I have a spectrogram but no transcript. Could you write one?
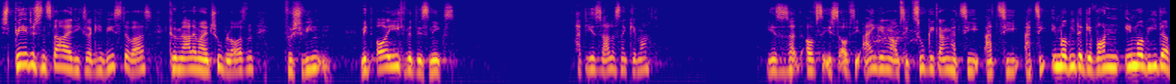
Spätestens da hätte ich gesagt, hey, wisst ihr was? Können wir alle mal in Schuh blasen? Verschwinden. Mit euch wird es nichts. Hat Jesus alles nicht gemacht? Jesus hat auf sie, ist auf sie eingegangen, auf sie zugegangen, hat sie, hat, sie, hat sie immer wieder gewonnen, immer wieder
